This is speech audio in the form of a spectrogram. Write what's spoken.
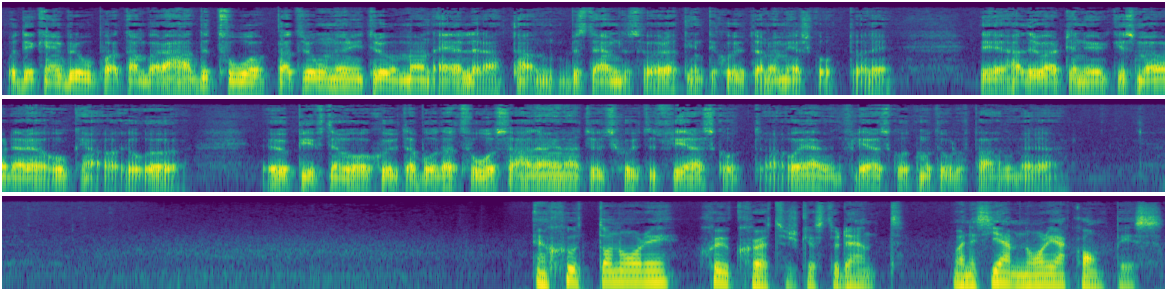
Och det kan ju bero på att han bara hade två patroner i trumman eller att han bestämde sig för att inte skjuta något mer skott. Det, det, hade det varit en yrkesmördare och, och, och uppgiften var att skjuta båda två så hade han naturligtvis skjutit flera skott. Och även flera skott mot Olof Palme där. En 17-årig sjuksköterskestudent och hennes jämnåriga kompis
